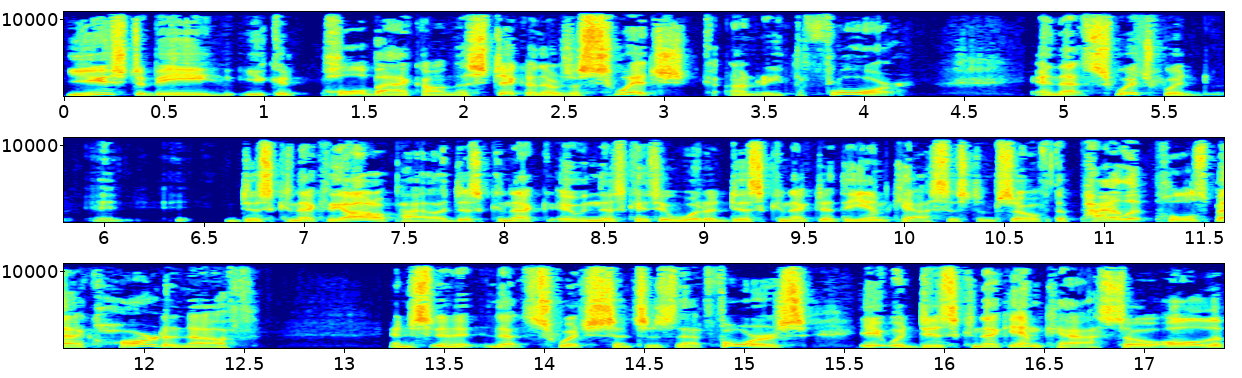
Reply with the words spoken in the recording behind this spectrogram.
used to be you could pull back on the stick and there was a switch underneath the floor. And that switch would eh, disconnect the autopilot disconnect in this case it would have disconnected the mcas system. So if the pilot pulls back hard enough and that switch senses that force, it would disconnect MCAS. So all the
